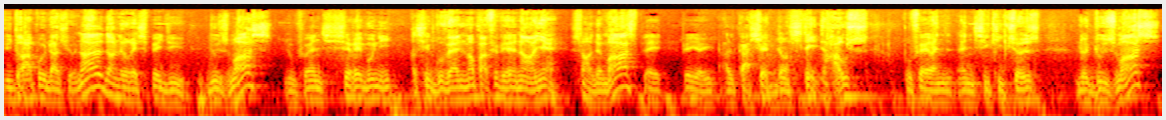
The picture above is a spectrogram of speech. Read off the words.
du drapeau national, dans le respect du 12 mars, nous faisons une cérémonie. Parce que le gouvernement n'a pas fait rien sans de mars, puis, il a le cachette dans State House pour faire une, une chose le 12 mars.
